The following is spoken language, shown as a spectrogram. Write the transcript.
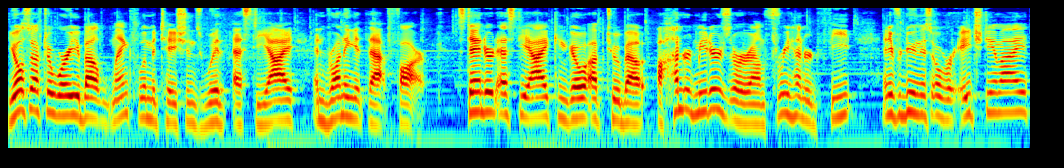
You also have to worry about length limitations with SDI and running it that far. Standard SDI can go up to about 100 meters or around 300 feet and if you're doing this over HDMI,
